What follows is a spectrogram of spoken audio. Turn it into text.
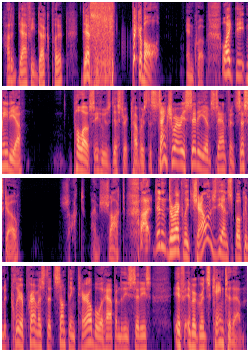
How did Daffy Duck put it? Despicable. End quote. Like the media, Pelosi, whose district covers the sanctuary city of San Francisco, shocked, I'm shocked, uh, didn't directly challenge the unspoken but clear premise that something terrible would happen to these cities if immigrants came to them.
